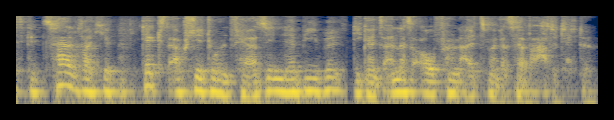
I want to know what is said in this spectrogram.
Es gibt zahlreiche Textabschnitte und Verse in der Bibel, die ganz anders aufhören, als man das erwartet hätte.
